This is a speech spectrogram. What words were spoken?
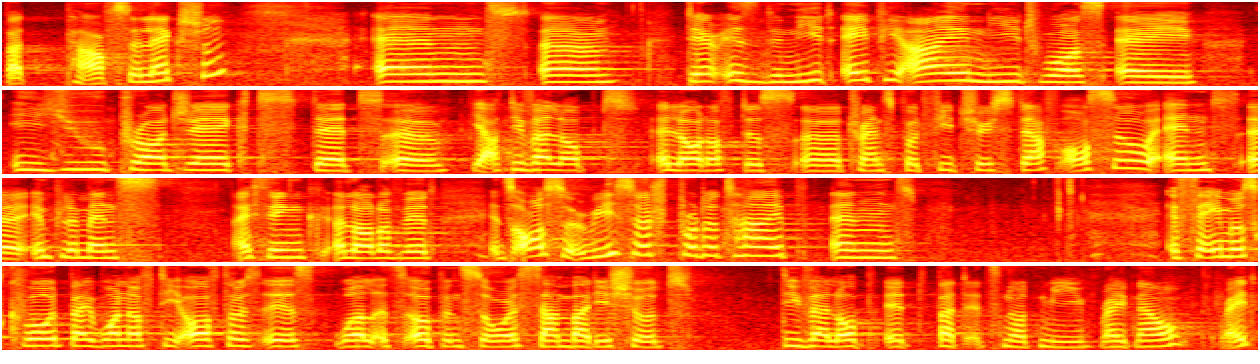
but path selection. And um, there is the Neat API. Neat was a EU project that uh, yeah, developed a lot of this uh, transport feature stuff also and uh, implements I think a lot of it. It's also a research prototype, and a famous quote by one of the authors is, well, it's open source, somebody should develop it, but it's not me right now, right?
